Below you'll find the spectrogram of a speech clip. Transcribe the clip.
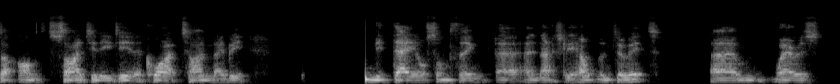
on site in ED at a quiet time, maybe midday or something, uh, and actually help them do it. Um, whereas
